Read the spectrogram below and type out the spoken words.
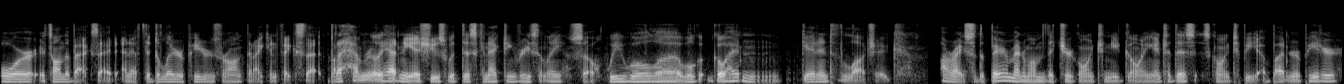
or it's on the backside. And if the delay repeater is wrong, then I can fix that. But I haven't really had any issues with disconnecting recently, so we will uh, we'll go ahead and get into the logic. All right, so the bare minimum that you're going to need going into this is going to be a button repeater,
